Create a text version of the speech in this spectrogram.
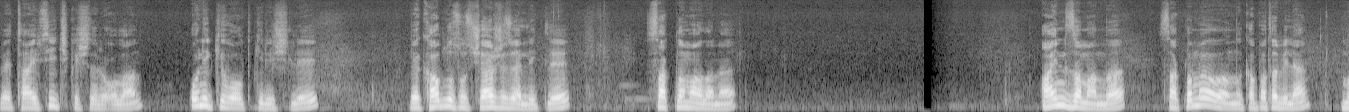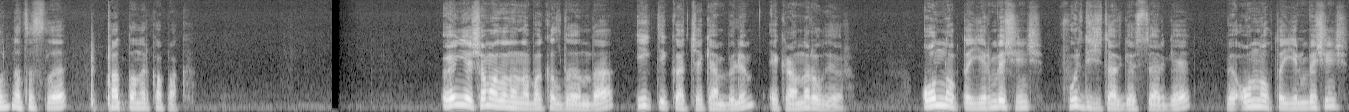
ve Type-C çıkışları olan 12 volt girişli ve kablosuz şarj özellikli saklama alanı. Aynı zamanda saklama alanını kapatabilen mıknatıslı katlanır kapak. Ön yaşam alanına bakıldığında ilk dikkat çeken bölüm ekranlar oluyor. 10.25 inç full dijital gösterge ve 10.25 inç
